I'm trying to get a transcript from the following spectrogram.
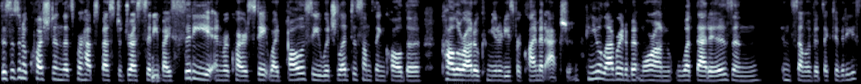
this isn't a question that's perhaps best addressed city by city and requires statewide policy, which led to something called the Colorado Communities for Climate Action. Can you elaborate a bit more on what that is and in some of its activities?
